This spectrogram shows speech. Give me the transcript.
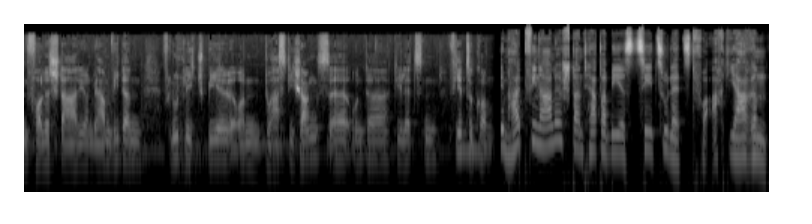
ein volles Stadion. Wir haben wieder ein Flutlichtspiel und du hast die Chance, äh, unter die letzten vier zu kommen. Im Halbfinale stand Hertha BSC zuletzt vor acht Jahren.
